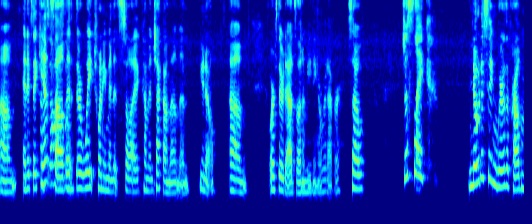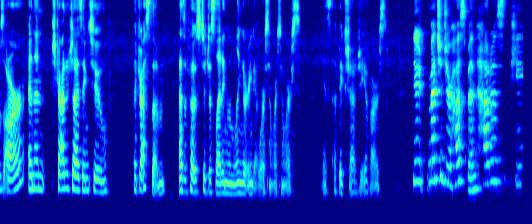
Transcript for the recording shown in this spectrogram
Um, and if they can't awesome. solve it, they'll wait 20 minutes till I come and check on them and, you know, um, or if their dad's on a meeting or whatever. So just like noticing where the problems are and then strategizing to address them as opposed to just letting them linger and get worse and worse and worse is a big strategy of ours. You mentioned your husband. How does he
